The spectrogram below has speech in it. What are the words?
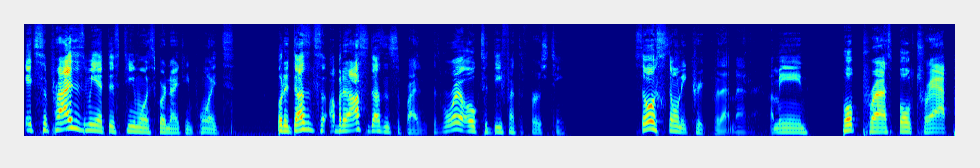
it surprises me that this team only scored 19 points, but it doesn't. But it also doesn't surprise me because Royal Oaks a defensive first team. So is Stony Creek for that matter. I mean, both press, both trap.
